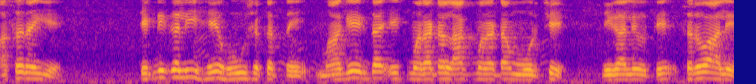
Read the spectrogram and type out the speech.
असं नाही आहे टेक्निकली हे होऊ शकत नाही. मागे एकदा एक मराठा लाख मराठा मोर्चे निघाले होते. सर्व आले.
